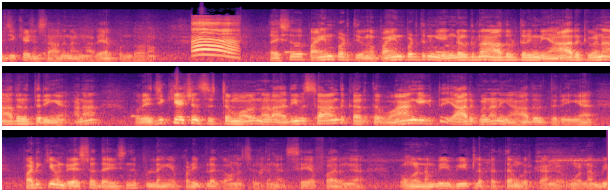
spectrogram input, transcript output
எஜுகேஷன் சார்ந்து நாங்கள் நிறையா கொண்டு வரோம். தயவுசெய்து பயன்படுத்திவங்க பயன்படுத்தி நீங்கள் எங்களுக்கு தான் ஆதரவு தரீங்க நீ யாருக்கு வேணால் ஆதரவு தரீங்க ஆனால் ஒரு எஜுகேஷன் சிஸ்டமோட நல்ல அறிவு சார்ந்த கருத்தை வாங்கிக்கிட்டு யாருக்கு வேணால் நீங்கள் ஆதரவு தரீங்க படிக்க வேண்டிய வயசில் தயவு செஞ்சு பிள்ளைங்க படிப்பில் கவனம் செலுத்துங்க. சேஃபாக இருங்க. உங்களை நம்பி வீட்டில் பெற்றவங்க இருக்காங்க. உங்களை நம்பி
